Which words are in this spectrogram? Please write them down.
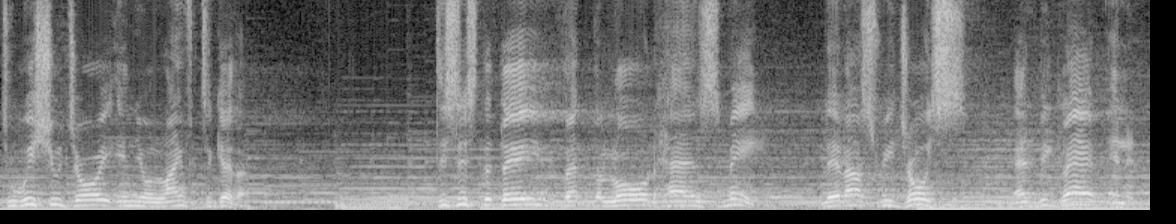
to wish you joy in your life together. This is the day that the Lord has made. Let us rejoice and be glad in it.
